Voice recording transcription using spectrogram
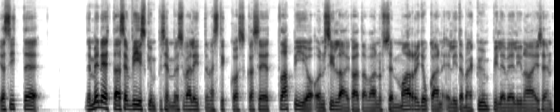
Ja sitten ne menettää sen 50 myös välittömästi, koska se Tapio on sillä aikaa tavannut sen Marjukan, eli tämä kymppilevelinaisen.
